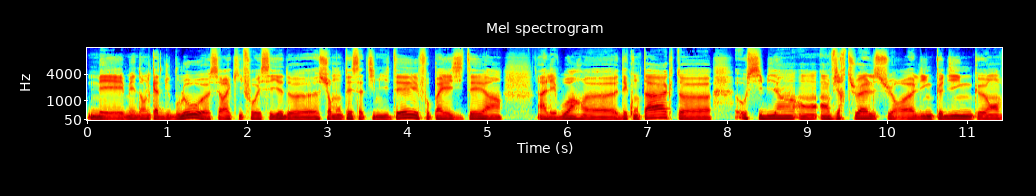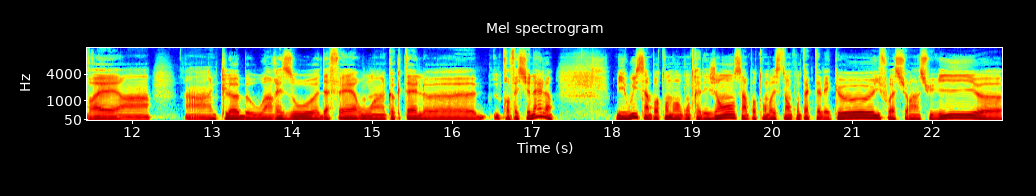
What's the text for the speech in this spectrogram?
Mais, mais dans le cadre du boulot, euh, c'est vrai qu'il faut essayer de surmonter cette timidité. Il faut pas hésiter à, aller voir euh, des contacts, aussi bien en, en, virtuel sur LinkedIn qu'en vrai un, un club ou un réseau d'affaires ou un cocktail professionnel. Mais oui, c'est important de rencontrer des gens, c'est important de rester en contact avec eux, il faut assurer un suivi. Euh,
